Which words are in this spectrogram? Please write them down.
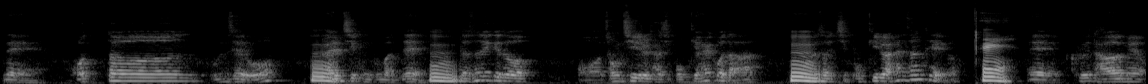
네 어떤 운세로 음, 갈지 궁금한데 음, 일단 선생님께서 어, 정치를 다시 복귀할 거다. 음. 그래서 지금 복귀를 한 상태예요. 네, 네, 그 다음에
